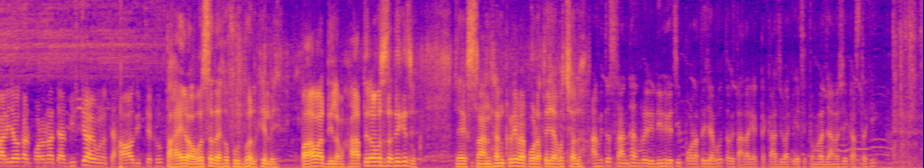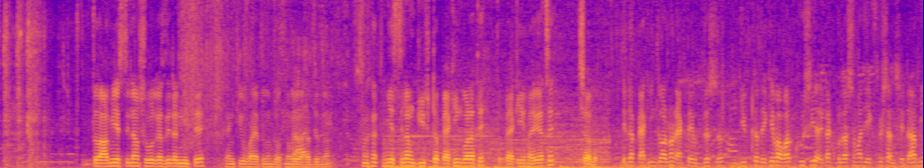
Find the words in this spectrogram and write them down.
বাড়ি যাব কারণ পড়ানো আছে আর বৃষ্টি হবে মনে হচ্ছে হাওয়াও দিচ্ছে খুব। পায়ের অবস্থা দেখো ফুটবল খেলে। পা বাদ দিলাম হাতের অবস্থা দেখেছ? দেখ স্নান টান করে এবার পড়াতে যাব চলো। আমি তো স্নান টান করে রেডি হয়ে গেছি পড়াতে যাব তবে তার আগে একটা কাজ বাকি আছে তোমরা জানো সেই কাজটা কি? তো আমি এসেছিলাম শুভ কাজ এটা নিতে। থ্যাংক ইউ ভাই এতক্ষণ যত্ন করে রাখার জন্য। আমি এসেছিলাম গিফটটা প্যাকিং করাতে তো প্যাকিং হয়ে গেছে চলো। এটা প্যাকিং করানোর একটাই উদ্দেশ্য গিফটটা দেখে বাবার খুশি আর এটা খোলার সময় যে এক্সপ্রেশন সেটা আমি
